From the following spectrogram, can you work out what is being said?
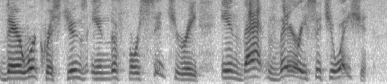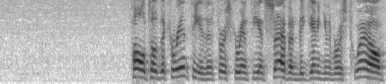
There were Christians in the first century in that very situation. Paul told the Corinthians in 1 Corinthians 7, beginning in verse 12,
